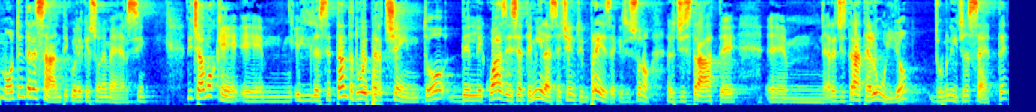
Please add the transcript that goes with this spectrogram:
molto interessanti quelli che sono emersi. Diciamo che ehm, il 72% delle quasi 7.600 imprese che si sono registrate, ehm, registrate a luglio 2017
